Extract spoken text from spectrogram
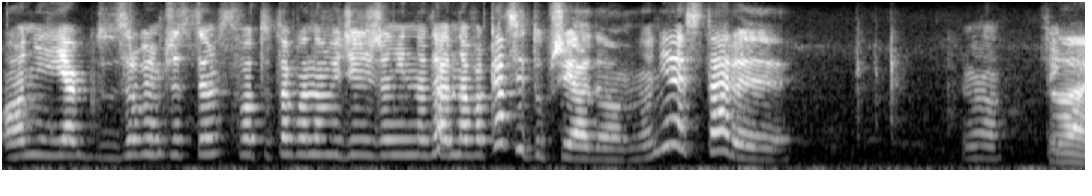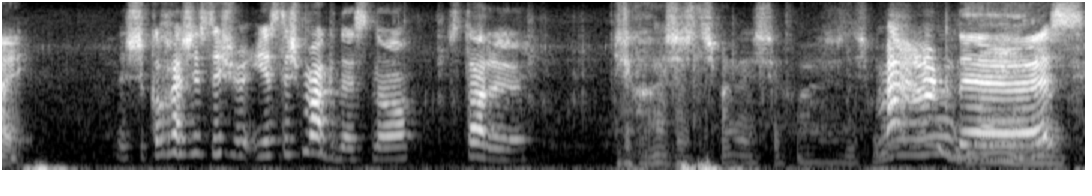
oni jak zrobią przestępstwo, to tak będą wiedzieli, że oni na, na wakacje tu przyjadą. No nie, stary. No. Słuchaj. Jeśli kochasz, jesteś, jesteś magnes, no. Stary. Magnes, jesteś Magnes!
